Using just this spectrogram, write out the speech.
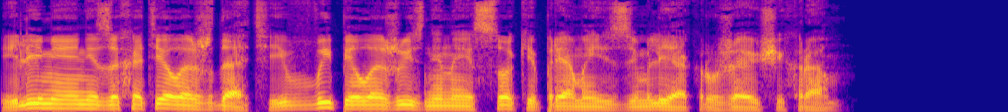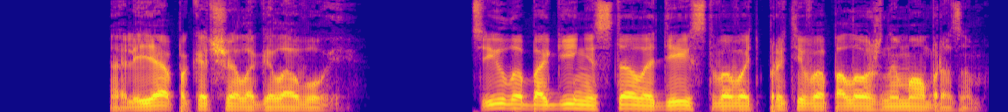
Илимия не захотела ждать и выпила жизненные соки прямо из земли, окружающей храм. Алия покачала головой. сила богини стала действовать противоположным образом.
